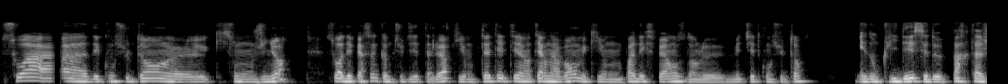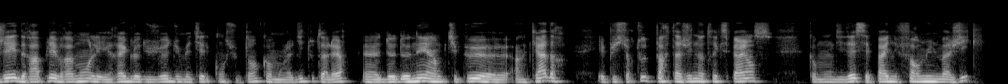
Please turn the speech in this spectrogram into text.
soit à des consultants qui sont juniors, soit à des personnes, comme tu disais tout à l'heure, qui ont peut-être été internes avant, mais qui n'ont pas d'expérience dans le métier de consultant. Et donc l'idée, c'est de partager, de rappeler vraiment les règles du jeu du métier de consultant, comme on l'a dit tout à l'heure, euh, de donner un petit peu euh, un cadre, et puis surtout de partager notre expérience. Comme on disait, c'est pas une formule magique,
